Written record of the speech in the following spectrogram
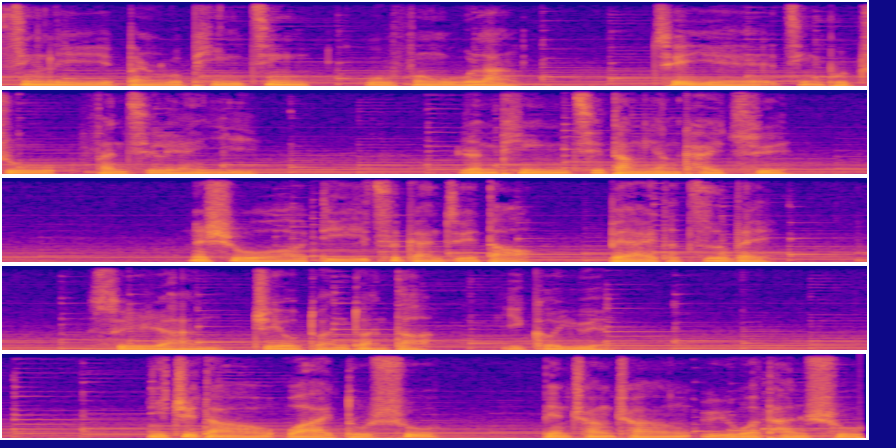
心里本如平静无风无浪，却也禁不住泛起涟漪，任凭其荡漾开去。那是我第一次感觉到被爱的滋味，虽然只有短短的一个月。你知道我爱读书。便常常与我谈书，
